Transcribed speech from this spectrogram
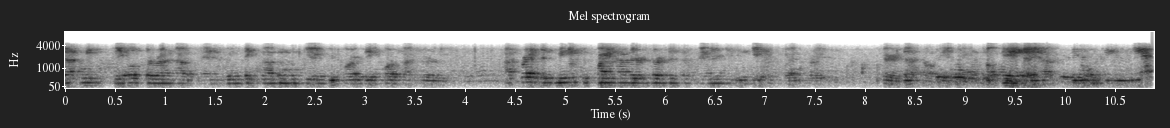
That means they also run out and will take thousands of years before they form naturally. At present, we need to find other sources of energy in case of wet Sure, that's all. Okay, Jaya. Yes,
